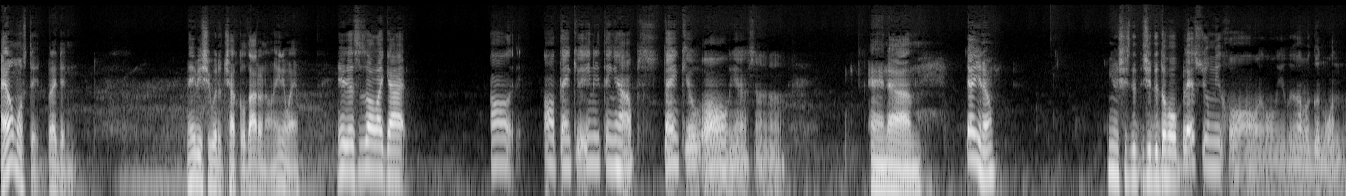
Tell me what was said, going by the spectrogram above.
I almost did, but I didn't. Maybe she would have chuckled. I don't know. Anyway, yeah, this is all I got. Oh, oh, thank you. Anything helps. Thank you. Oh, yes. Uh, and um, yeah, you know, you know, she did she did the whole bless you, mijo. Oh, you have a good one.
